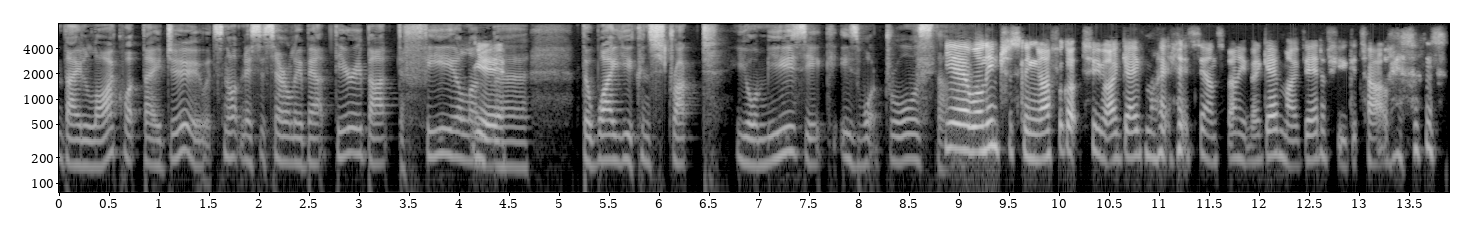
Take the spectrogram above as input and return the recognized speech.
they like what they do. It's not necessarily about theory, but the feel and yeah. the the way you construct your music is what draws them. Yeah, well, interesting. I forgot to. I gave my. It sounds funny, but I gave my vet a few guitar lessons.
